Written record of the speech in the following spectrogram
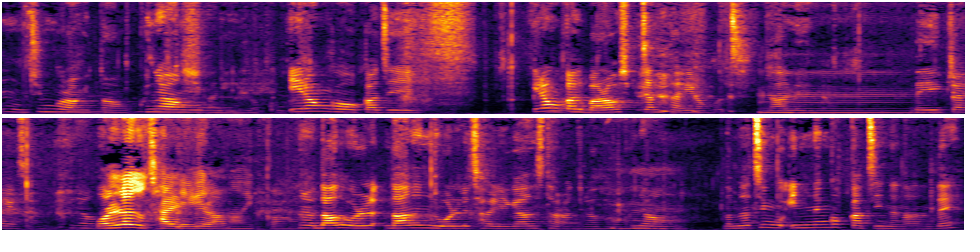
응 친구랑 있다 그냥. 이런 거까지 이런 거까지 말하고 싶지 않다 이런 거지. 나는 음. 내 입장에서는 그냥 원래도 잘 얘기를 안 하니까. 그냥 나도 원래 나는 원래 잘 얘기하는 스타일 아니라서 그냥 남자친구 있는 것까지는 아는데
